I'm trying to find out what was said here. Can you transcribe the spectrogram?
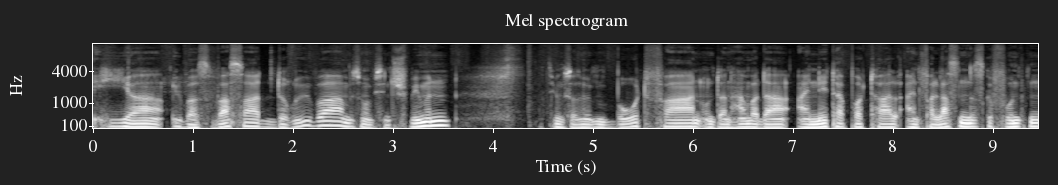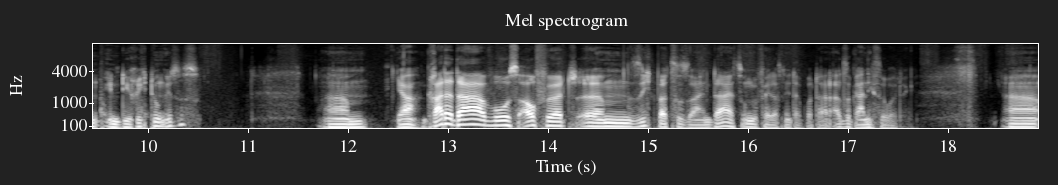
hier übers Wasser drüber, müssen wir ein bisschen schwimmen, beziehungsweise mit dem Boot fahren und dann haben wir da ein Nether-Portal, ein verlassenes gefunden. In die Richtung ist es. Ähm, ja, gerade da, wo es aufhört, ähm, sichtbar zu sein, da ist ungefähr das Nether-Portal, also gar nicht so weit weg. Äh,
